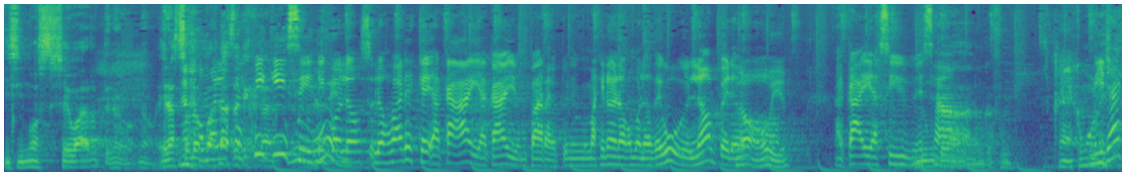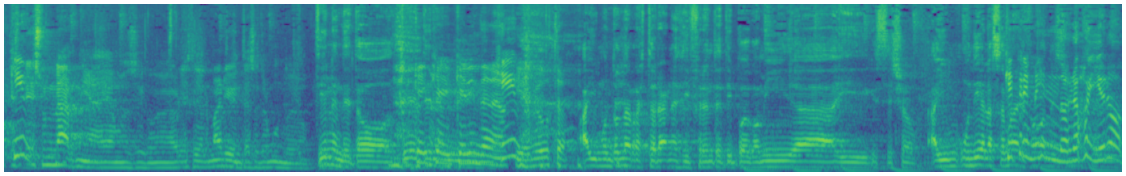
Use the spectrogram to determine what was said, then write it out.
quisimos llevar, pero no, era solo Como para los dejar- speakeasy, tipo los, los bares que acá hay, acá hay un par, me imagino que no como los de Google, ¿no? Pero No, obvio. acá hay así Nunca, esa... nunca fui. Es como Mirá es, qué- es un Narnia, digamos, como abrís el armario y entras a otro mundo. digamos. Tienen de todo. tienen- Qué, qué- tienen- qué linda ¿Qué? energía, me gustó. Hay un montón de restaurantes, diferentes tipos de comida y qué sé yo. Hay un, un día a la Qué semana. que tremendo, ¿no? Yo no...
